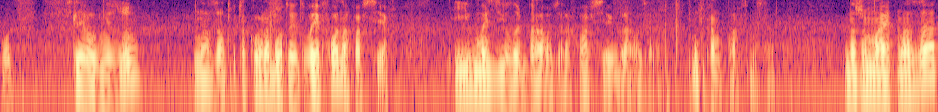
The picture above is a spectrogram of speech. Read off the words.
Вот слева внизу «Назад». Вот такое работает в айфонах во всех и в Mozilla браузерах, во всех браузерах. Ну, в компах, в смысле. Нажимает «Назад»,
